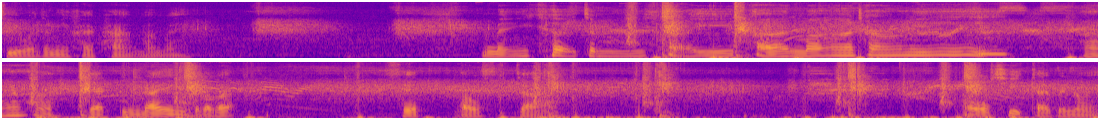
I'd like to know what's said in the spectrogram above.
จีว่าจะมีใครผ่านมาไหม ไม่เคยจะมีใครผ่านมาทางนี้ฮ่าแจ็คดึงได้อย่างนี้แล้วก็เสร็จ เราจ้าโอ้ฉีกไกลไปหน่อย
